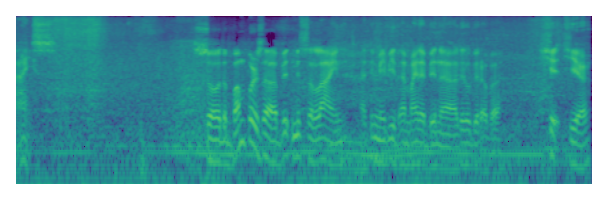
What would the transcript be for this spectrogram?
Nice. So the bumpers are a bit misaligned. I think maybe there might have been a little bit of a hit here.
